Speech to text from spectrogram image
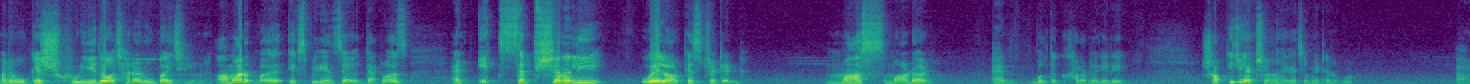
মানে ওকে সরিয়ে দেওয়া ছাড়া আর উপায় ছিল না। আমার এক্সপিরিয়েন্সে that was an exceptionally well orchestrated mass murder and বলতে খারাপ লাগে রেপ সব কিছু একসঙ্গে হয়ে গেছে মেয়েটার ওপর আর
